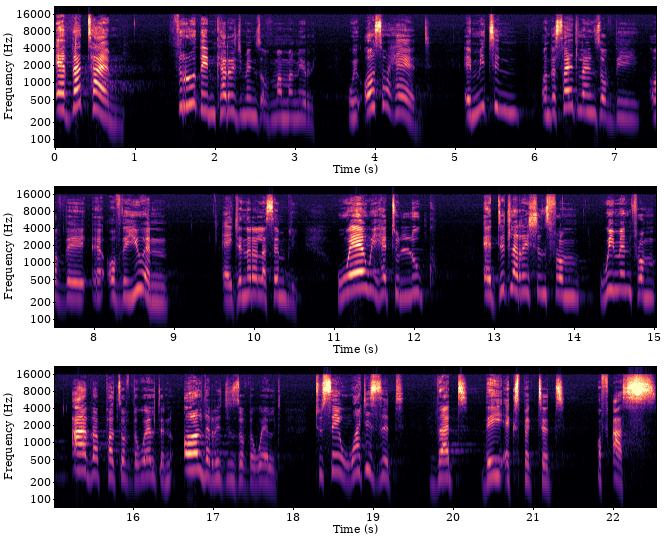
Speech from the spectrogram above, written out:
At that time, through the encouragements of Mama Mary, we also had a meeting on the sidelines of the, of the, uh, of the UN uh, General Assembly where we had to look at declarations from women from other parts of the world and all the regions of the world to say what is it that they expected of us.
